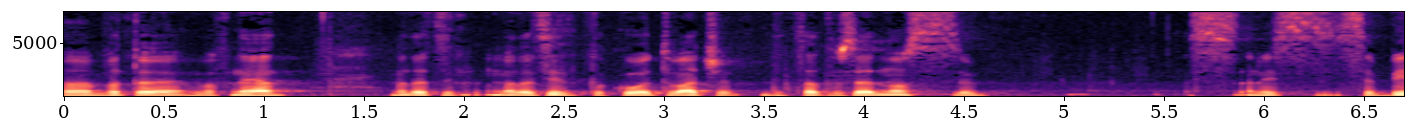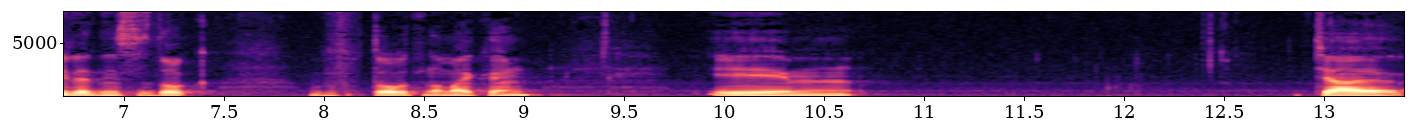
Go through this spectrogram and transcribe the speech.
вътре в нея, мъдреците тълкуват това, че децата все едно се, нали, се били един с друг в отробата на майка им. И тя е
